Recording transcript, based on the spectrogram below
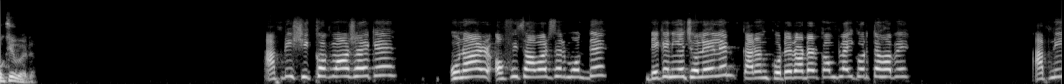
ওকে ম্যাডাম আপনি শিক্ষক মহাশয়কে ওনার অফিস আওয়ার্স এর মধ্যে ডেকে নিয়ে চলে এলেন কারণ কোর্টের অর্ডার কমপ্লাই করতে হবে। আপনি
